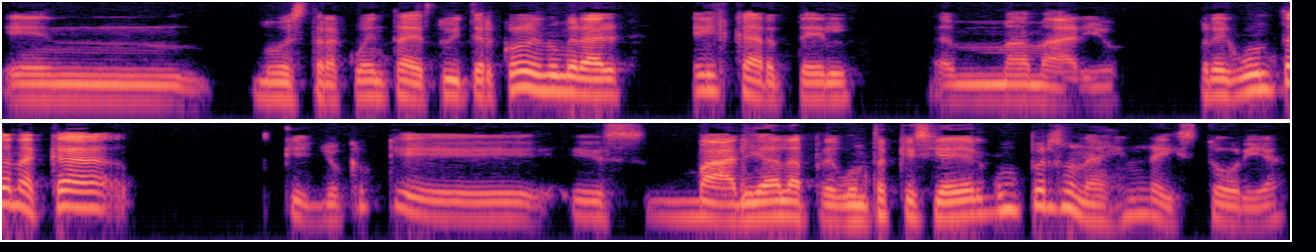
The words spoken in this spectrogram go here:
en nuestra cuenta de Twitter con el numeral el cartel eh, mamario. Preguntan acá, que yo creo que es válida la pregunta, que si hay algún personaje en la historia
